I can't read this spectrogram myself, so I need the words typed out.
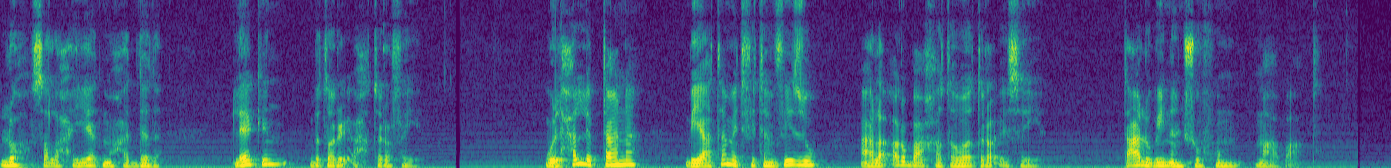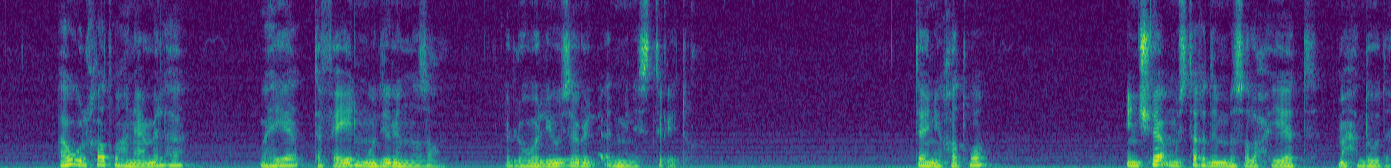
له صلاحيات محددة لكن بطريقة احترافية. والحل بتاعنا بيعتمد في تنفيذه على أربع خطوات رئيسية. تعالوا بينا نشوفهم مع بعض. أول خطوة هنعملها وهي تفعيل مدير النظام اللي هو ال user ال administrator تاني خطوة إنشاء مستخدم بصلاحيات محدودة.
